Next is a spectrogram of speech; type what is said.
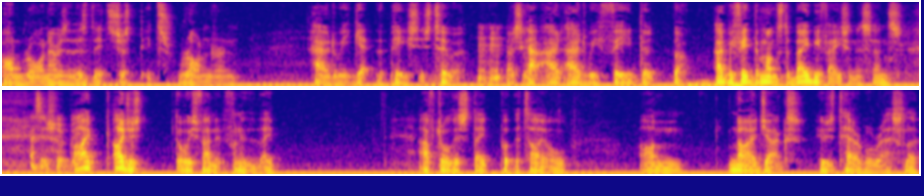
on Raw now, is it? There's, it's just it's Ronda and how do we get the pieces to her? mm-hmm. Basically, how, how, how do we feed the well, how do we feed the monster baby face in a sense? As it should be. I I just always found it funny that they, after all this, they put the title on Nia Jax, who's a terrible wrestler,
